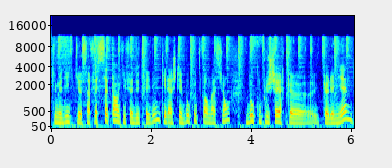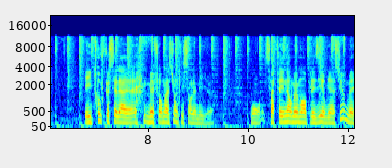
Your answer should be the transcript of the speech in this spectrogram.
qui me dit que ça fait 7 ans qu'il fait du trading, qu'il a acheté beaucoup de formations, beaucoup plus chères que, les miennes et il trouve que c'est mes formations qui sont les meilleures. Bon, ça fait énormément plaisir bien sûr, mais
